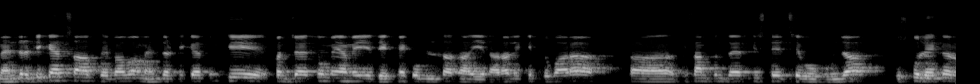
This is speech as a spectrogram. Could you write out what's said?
महेंद्र टिकैत साहब थे बाबा महेंद्र टिकैत, उनके पंचायतों में हमें ये देखने को मिलता था ये नारा, लेकिन दोबारा किसान पंचायत की स्टेज से वो गूंजा। उसको लेकर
